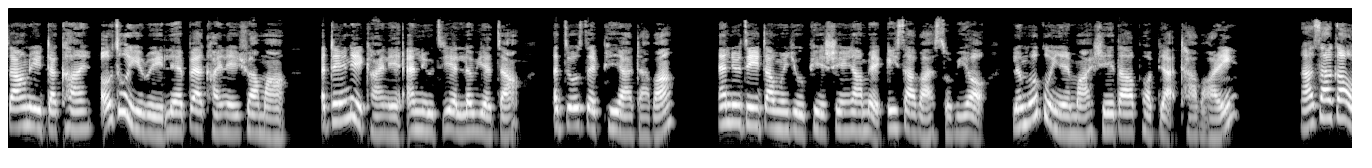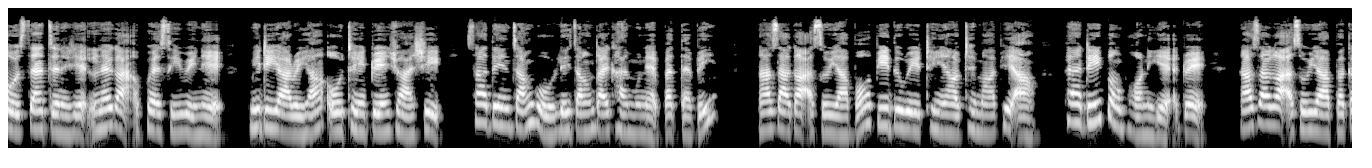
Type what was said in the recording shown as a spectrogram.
ကျောင်းတွေတက်ခိုင်းအုပ်ချုပ်ရေးတွေလဲပတ်ခိုင်းတဲ့ရွာမှာအတင်းနေခိုင်းတဲ့ NUG ရဲ့လောက်ရကြောင်းအကျိုးဆက်ဖြစ်ရတာပါ NUG တာဝန်ယူဖြစ်ရှင်းရမယ့်ကိစ္စပါဆိုပြီးတော့လူမှုကွန်ရက်မှာရေးသားဖော်ပြထားပါတယ်။နာဆာကကိုစတင်နေတဲ့လက်နက်ကအဖွဲ့အစည်းတွေနဲ့မီဒီယာတွေဟာအိုထိန်တွင်းရွာရှိစာတင်ကျောင်းကိုလေကြောင်းတိုက်ခိုက်မှုနဲ့ပတ်သက်ပြီးနာဆာကအစိုးရပေါ်ပြည်သူတွေထင်ရောက်ထင်မှာဖြစ်အောင် ဖန်တီးပုံဖော်နေတဲ့အတွက်နာဆာကအစိုးရဘက်က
